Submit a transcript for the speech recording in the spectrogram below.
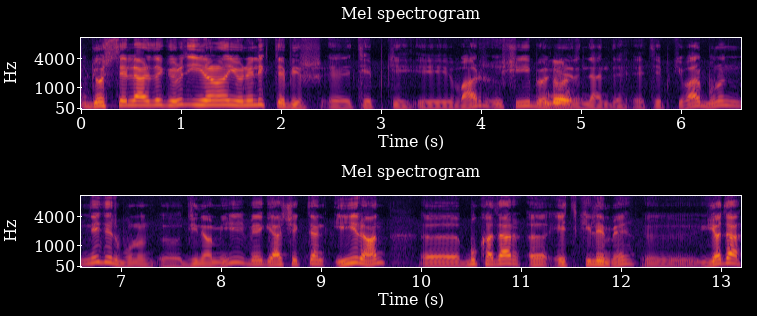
bu gösterilerde görüyoruz İran'a yönelik de bir e, tepki e, var. Şii bölgelerinden de e, tepki var. Bunun nedir bunun e, dinamiği ve gerçekten İran e, bu kadar e, etkili mi? E, ya da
